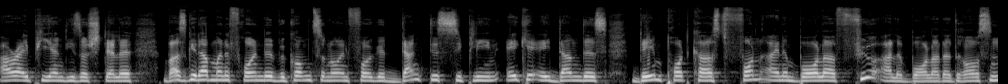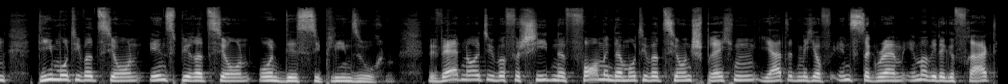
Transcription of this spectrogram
RIP an dieser Stelle. Was geht ab, meine Freunde? Willkommen zur neuen Folge Dank Disziplin, aka Dundes, dem Podcast von einem Baller für alle Baller da draußen, die Motivation, Inspiration und Disziplin suchen. Wir werden heute über verschiedene Formen der Motivation sprechen. Ihr hattet mich auf Instagram immer wieder gefragt,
